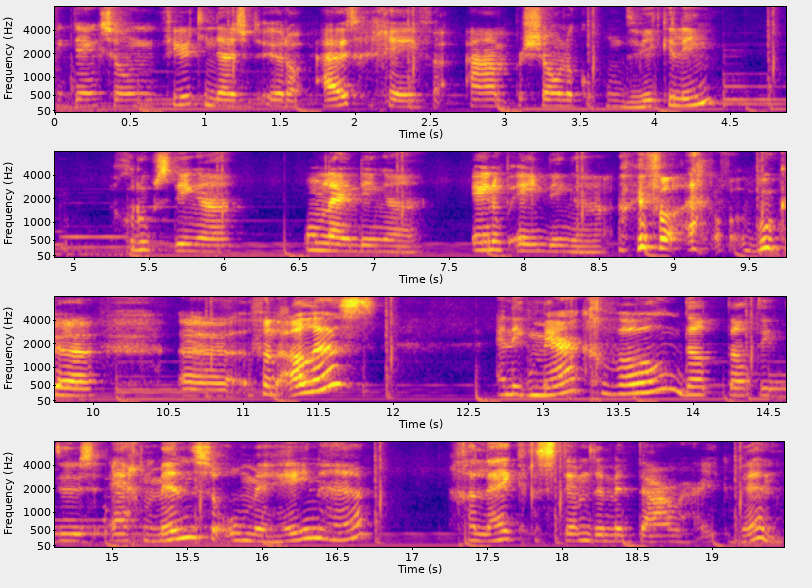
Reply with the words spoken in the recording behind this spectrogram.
ik denk zo'n 14.000 euro uitgegeven aan persoonlijke ontwikkeling. Groepsdingen, online dingen, één op één dingen, van, van boeken, uh, van alles. En ik merk gewoon dat, dat ik dus echt mensen om me heen heb, gelijkgestemde met daar waar ik ben.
